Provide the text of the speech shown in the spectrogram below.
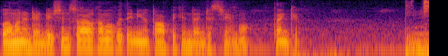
permanent dentition. So i'll come up with a new topic in dentistry mo thank you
